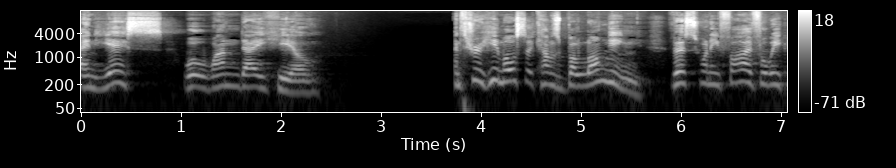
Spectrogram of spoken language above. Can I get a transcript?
and yes, will one day heal. And through him also comes belonging. Verse 25, for we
